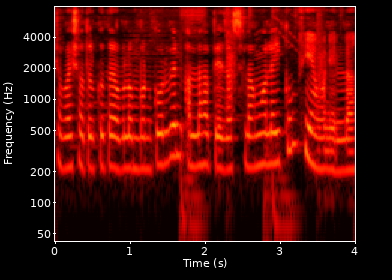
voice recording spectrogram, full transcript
সবাই সতর্কতা অবলম্বন করবেন। আল্লাহ হাফেজ। আসসালামু আলাইকুম, ফিয়ামানিল্লাহ।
